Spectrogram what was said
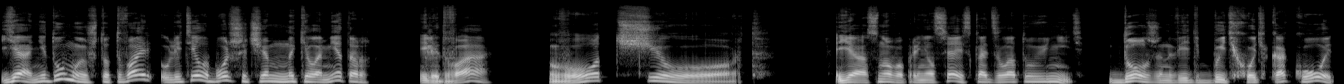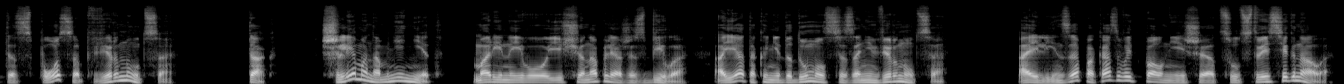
Я не думаю, что тварь улетела больше, чем на километр или два. Вот черт!» Я снова принялся искать золотую нить. Должен ведь быть хоть какой-то способ вернуться. Так, шлема на мне нет. Марина его еще на пляже сбила, а я так и не додумался за ним вернуться. Айлинза показывает полнейшее отсутствие сигнала.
